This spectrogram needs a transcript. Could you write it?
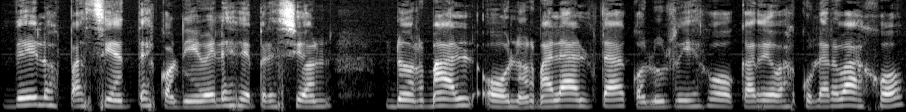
de los pacientes con niveles de presión normal o normal alta con un riesgo cardiovascular bajo,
